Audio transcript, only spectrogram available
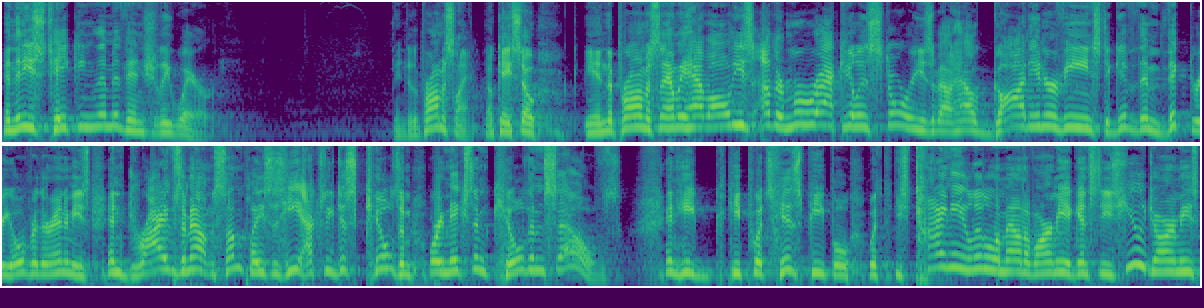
And then he's taking them eventually where? Into the promised land. Okay, so in the promised land, we have all these other miraculous stories about how God intervenes to give them victory over their enemies and drives them out. In some places, He actually just kills them or He makes them kill themselves. And he, he puts his people with these tiny little amount of army against these huge armies,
